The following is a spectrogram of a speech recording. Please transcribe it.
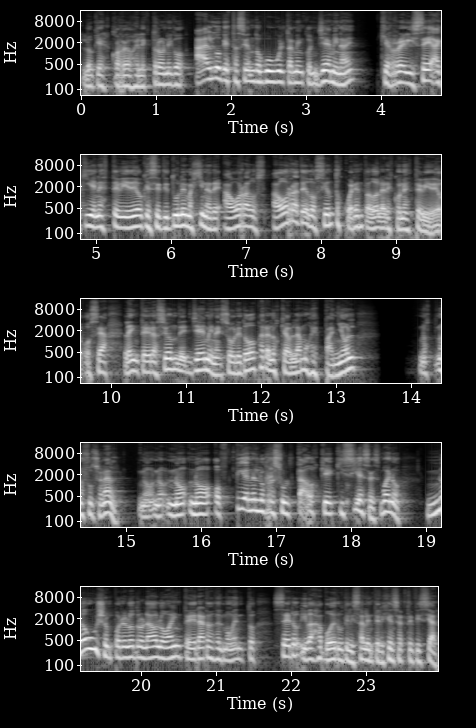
lo que es correos electrónicos. Algo que está haciendo Google también con Gemini, que revisé aquí en este video que se titula, imagínate, ahorra dos, ahórrate 240 dólares con este video. O sea, la integración de Gemini, sobre todo para los que hablamos español, no, no es funcional. No, no, no, no obtienes los resultados que quisieses. Bueno, Notion, por el otro lado, lo va a integrar desde el momento cero y vas a poder utilizar la inteligencia artificial.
